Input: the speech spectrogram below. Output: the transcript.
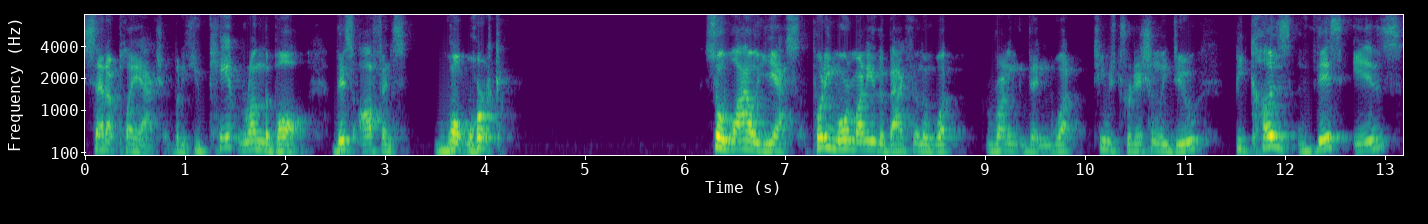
Set up play action. But if you can't run the ball, this offense won't work. So while yes, putting more money in the backfield than what running than what teams traditionally do, because this is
